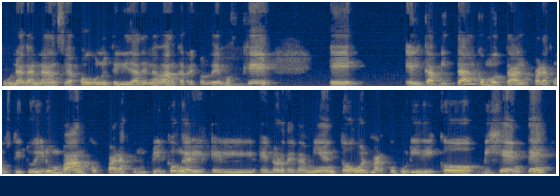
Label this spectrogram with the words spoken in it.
una ganancia o una utilidad en la banca. Recordemos que el capital como tal para constituir un banco, para cumplir con el ordenamiento o el marco jurídico vigente,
